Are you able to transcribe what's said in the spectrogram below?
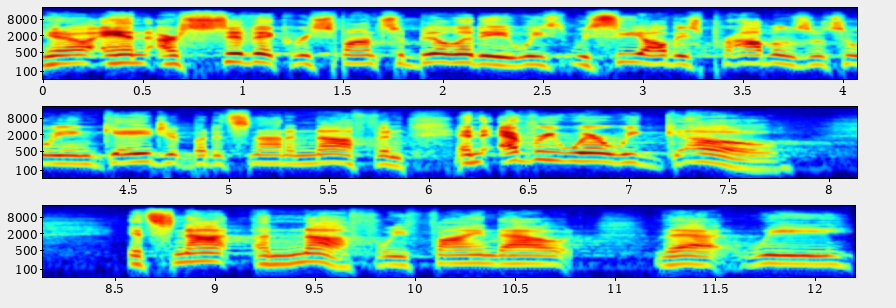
You know, and our civic responsibility. We, we see all these problems, and so we engage it, but it's not enough. And, and everywhere we go, it's not enough. We find out that we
